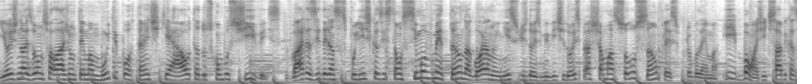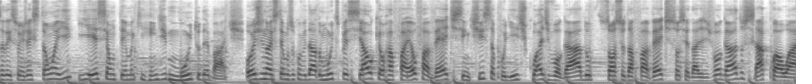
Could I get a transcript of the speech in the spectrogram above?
E hoje nós vamos falar de um tema muito importante que é a alta dos combustíveis. Várias lideranças políticas estão se movimentando agora no início de 2022 para achar uma solução para esse problema. E bom, a gente sabe que as eleições já estão aí e esse é um tema que rende muito debate. Hoje nós temos um convidado muito especial que é o Rafael Favetti, cientista político, advogado, sócio da Favetti Sociedade de Advogados, da qual a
